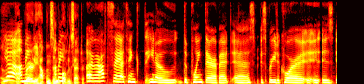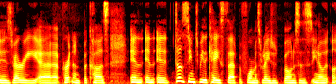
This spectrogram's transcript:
Yeah, that I mean, rarely happens in I the mean, public sector. I have to say, I think you know the point there about uh, esprit de corps is is very uh, pertinent because in, in it does seem to be the case that performance related bonuses, you know, uh,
